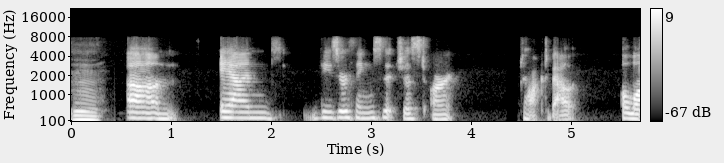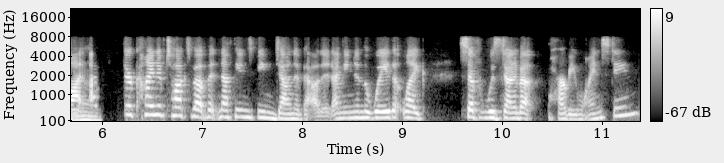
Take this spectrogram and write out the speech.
Mm. Um, and these are things that just aren't talked about a lot. Yeah. I- they're kind of talked about, but nothing's being done about it. I mean, in the way that like stuff was done about Harvey Weinstein,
